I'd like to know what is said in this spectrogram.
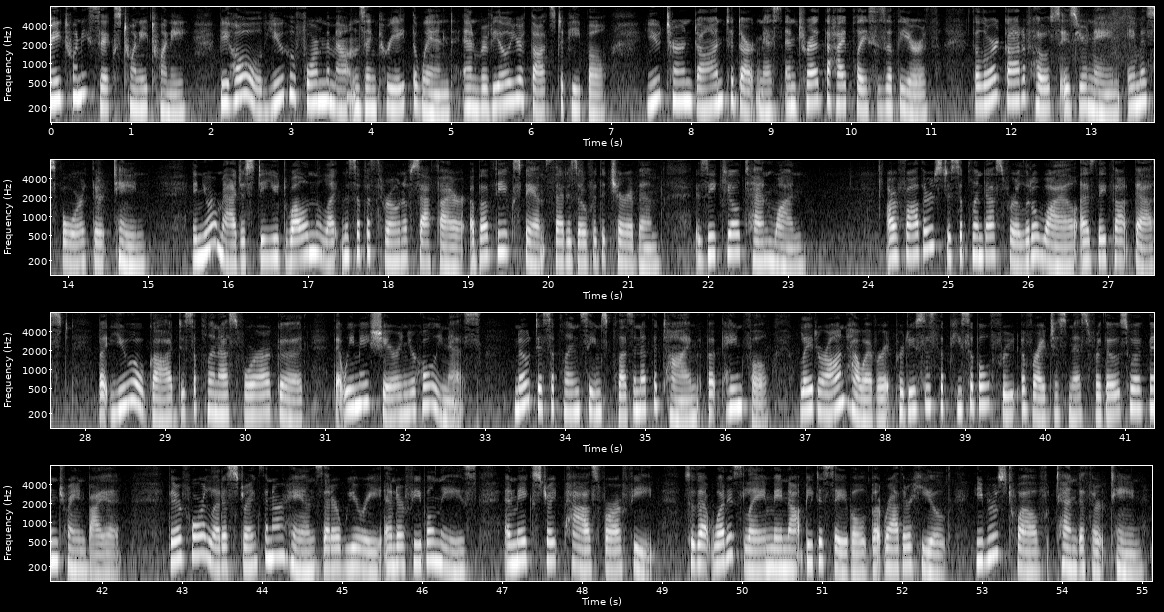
May 26, 2020. Behold, you who form the mountains and create the wind, and reveal your thoughts to people. You turn dawn to darkness and tread the high places of the earth. The Lord God of hosts is your name. Amos 4:13. In your majesty you dwell in the likeness of a throne of sapphire above the expanse that is over the cherubim. Ezekiel 10:1. Our fathers disciplined us for a little while as they thought best but you, O God, discipline us for our good, that we may share in your holiness. No discipline seems pleasant at the time, but painful. Later on, however, it produces the peaceable fruit of righteousness for those who have been trained by it. Therefore, let us strengthen our hands that are weary and our feeble knees, and make straight paths for our feet, so that what is lame may not be disabled, but rather healed. Hebrews 12 10 13.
